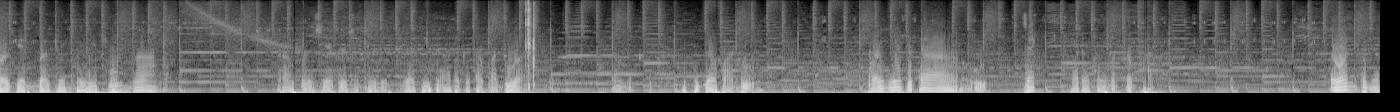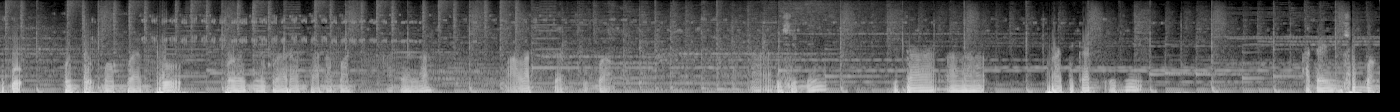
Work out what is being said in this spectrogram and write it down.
bagian-bagian dari bunga rafflesia itu sendiri. Jadi ada keterpaduan kalimat ketiga padu. Selanjutnya kita cek pada kalimat keempat. Hewan penyerbu untuk membantu penyebaran tanaman adalah alat dan kumbang nah di sini kita uh, perhatikan ini ada yang sumbang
